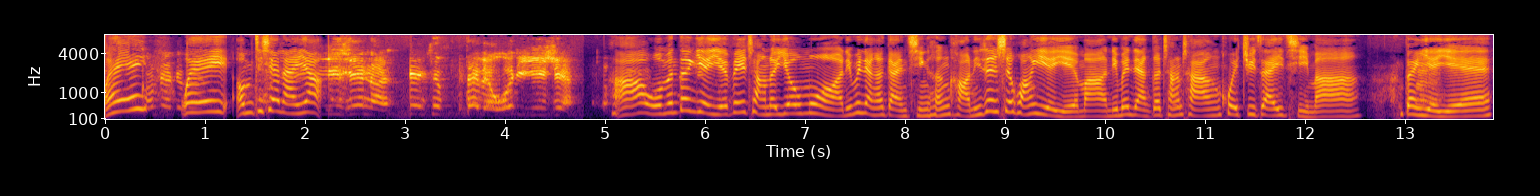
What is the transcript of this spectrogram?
喂喂，我们接下来要意见呢？这代表我的意见。好，我们邓爷爷非常的幽默，你们两个感情很好。你认识黄爷爷吗？你们两个常常会聚在一起吗？邓爷爷。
